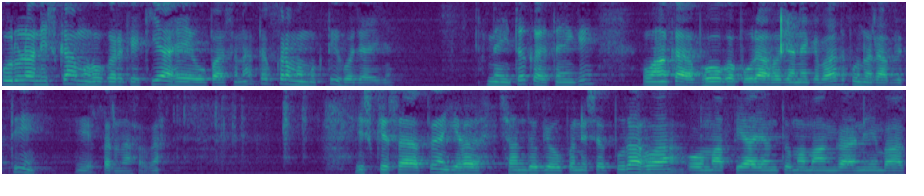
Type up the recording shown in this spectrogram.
पूर्ण निष्काम होकर के किया है उपासना, तब क्रम मुक्ति हो जाएगी। नहीं तो कहते हैं कि वहाँ का भोग पूरा हो जाने के बाद पुनरावृत्ति ये करना होगा। इसके साथ यह छांदोग्य उपनिषद पूरा हुआ। ओम आप्यायंतु ममांगानी बाघ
